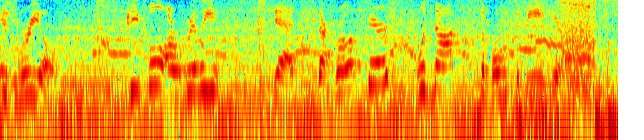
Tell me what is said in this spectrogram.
Is real. People are really dead. That girl upstairs was not supposed to be here.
